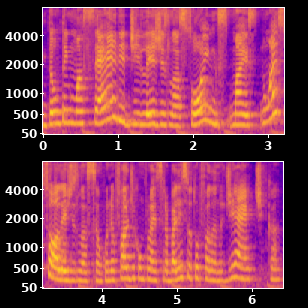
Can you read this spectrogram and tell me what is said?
Então tem uma série de legislações, mas não é só legislação. Quando eu falo de compliance trabalhista, eu estou falando de ética,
